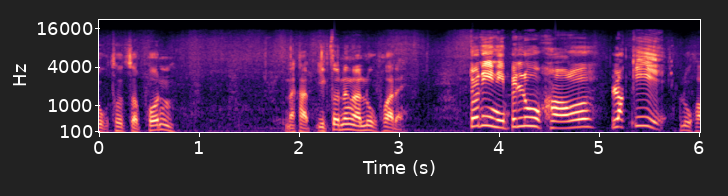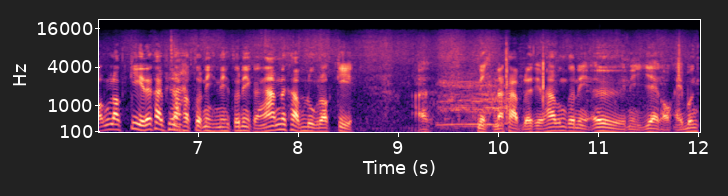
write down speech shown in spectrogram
ลูกทศพลนะครับอีกตัวหนึงละลูกพ่อใดตัวนี้นี่เป็นลูกของล็อกกี้ลูกของล็อกกี้นะครับพี่น้องครับตัวนี้นี่ตัวนี้ก็งามนะครับ ลูกล็อกกี้เออนี่นะครับเดี๋ยวเทียบภาพเบิ่งตัวนี้เออนี่แยกออกให้เบิ่ง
